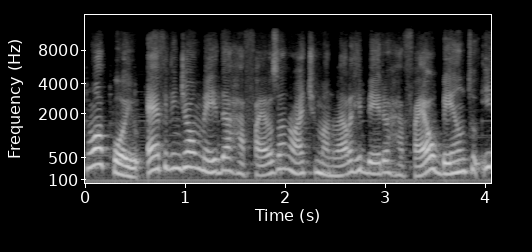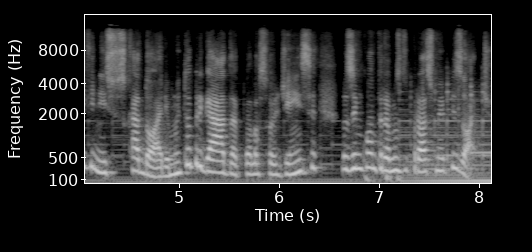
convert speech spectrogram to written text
no apoio Evelyn de Almeida, Rafael Zanotti, Manuela Ribeiro, Rafael Bento e Vinícius Cadori. Muito obrigada pela sua audiência, nos encontramos no próximo episódio.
